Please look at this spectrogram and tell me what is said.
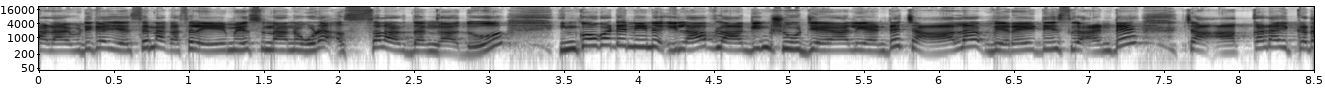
హడావిడిగా చేస్తే నాకు అసలు ఏం వేస్తున్నానో కూడా అస్సలు అర్థం కాదు. ఇంకొకటి నేను ఇలా వ్లాగింగ్ షూట్ చేయాలి అంటే చాలా వెరైటీస్ అంటే చా అక్కడ ఇక్కడ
